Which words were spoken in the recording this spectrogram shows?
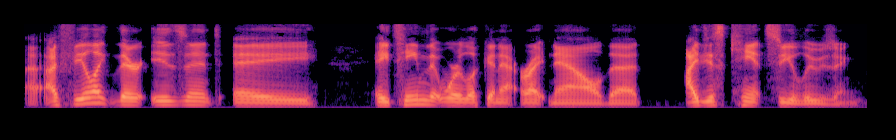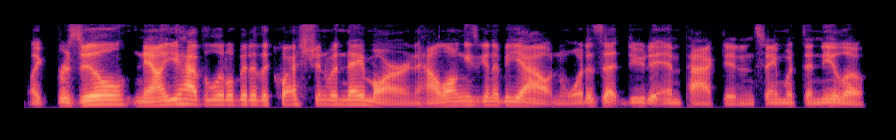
I feel like there isn't a a team that we're looking at right now that I just can't see losing. Like Brazil, now you have a little bit of the question with Neymar and how long he's going to be out and what does that do to impact it. And same with Danilo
